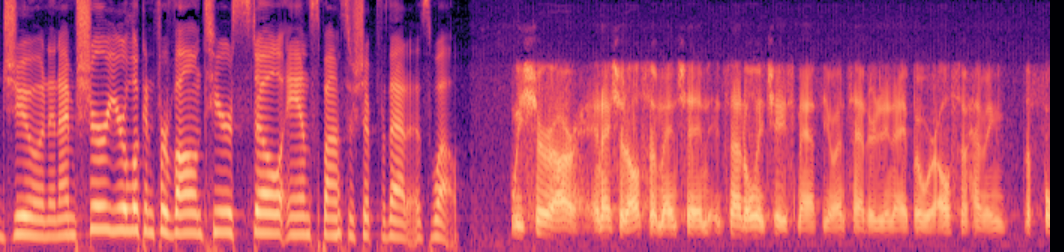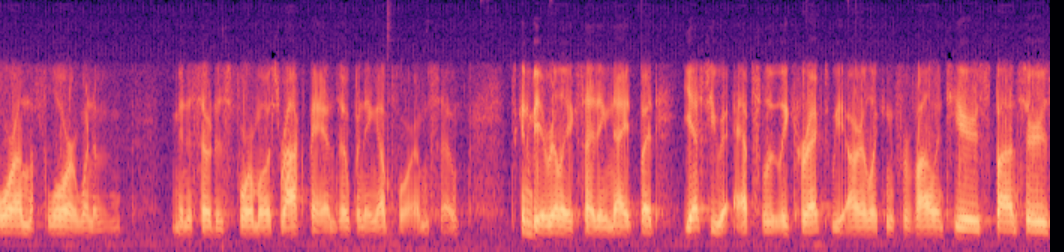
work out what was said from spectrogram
June. And I'm sure you're looking for volunteers still and sponsorship for that as well. We sure are. And I should also mention it's not only Chase Matthew on Saturday night, but we're also having the Four on the Floor, one of Minnesota's foremost rock bands, opening up for him. So it's going to be a really exciting night. But yes, you are absolutely correct. We are looking for volunteers, sponsors,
